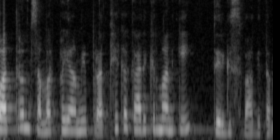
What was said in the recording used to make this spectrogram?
పత్రం సమర్పయామి ప్రత్యేక కార్యక్రమానికి తిరిగి స్వాగతం.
